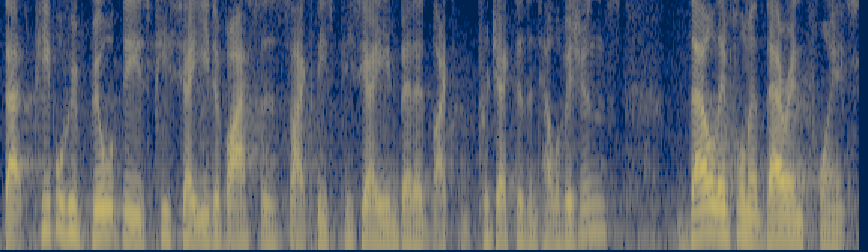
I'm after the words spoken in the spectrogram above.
that people who build these PCIe devices, like these PCIe embedded like projectors and televisions, they'll implement their endpoint.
